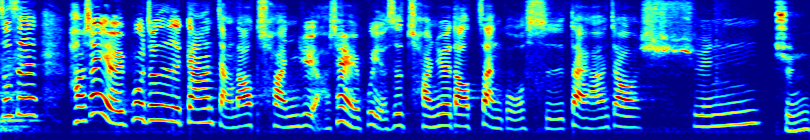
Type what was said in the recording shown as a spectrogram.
就是好像有一部，就是刚刚讲到穿越，好像有一部也是穿越到战国时代，好像叫寻寻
